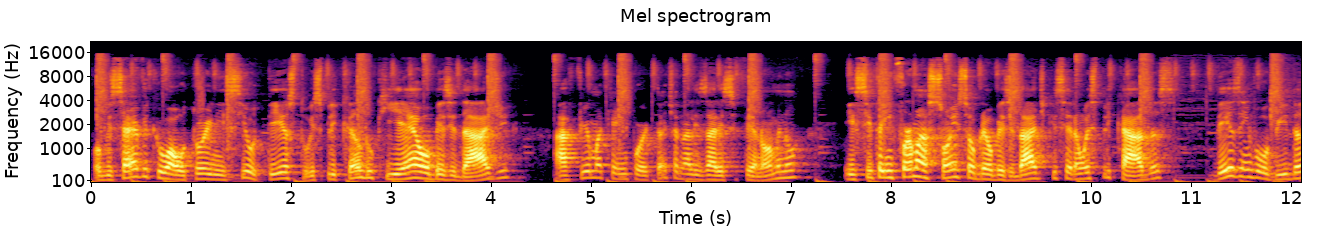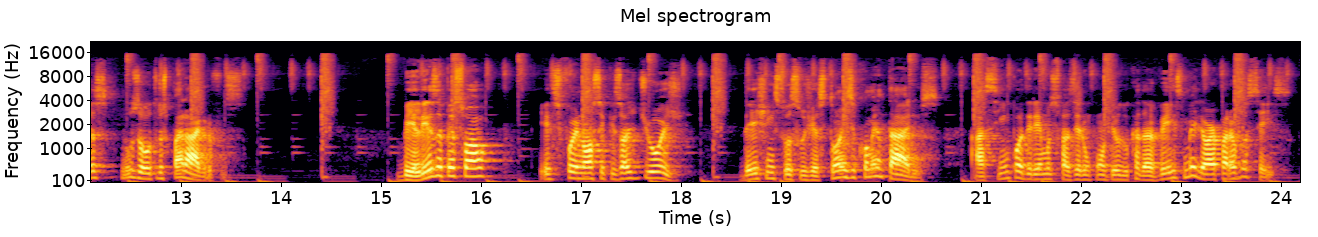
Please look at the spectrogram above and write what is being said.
Observe que o autor inicia o texto explicando o que é a obesidade, afirma que é importante analisar esse fenômeno e cita informações sobre a obesidade que serão explicadas, desenvolvidas nos outros parágrafos. Beleza, pessoal? Esse foi nosso episódio de hoje. Deixem suas sugestões e comentários. Assim poderemos fazer um conteúdo cada vez melhor para vocês.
